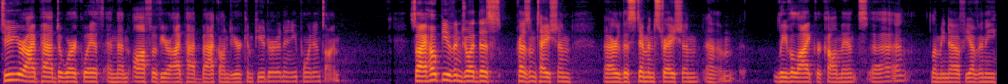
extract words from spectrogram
to your iPad to work with and then off of your iPad back onto your computer at any point in time. So I hope you've enjoyed this presentation or this demonstration. Um, leave a like or comment. Uh, let me know if you have any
